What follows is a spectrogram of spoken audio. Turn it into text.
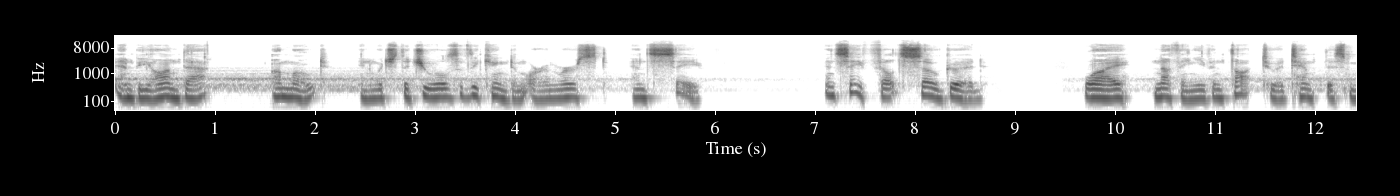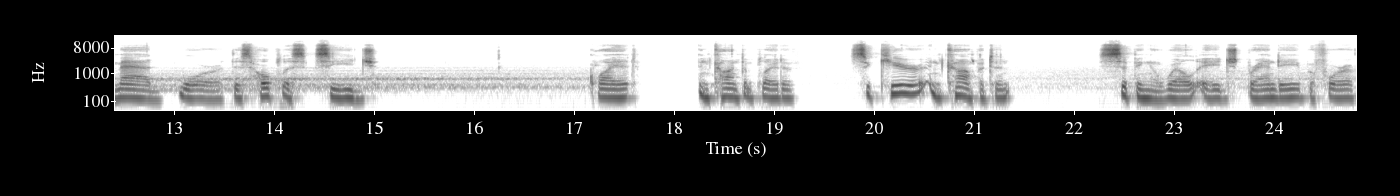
And beyond that, a moat in which the jewels of the kingdom are immersed and safe. And safe felt so good. Why, nothing even thought to attempt this mad war, this hopeless siege. Quiet and contemplative, secure and competent, sipping a well aged brandy before a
